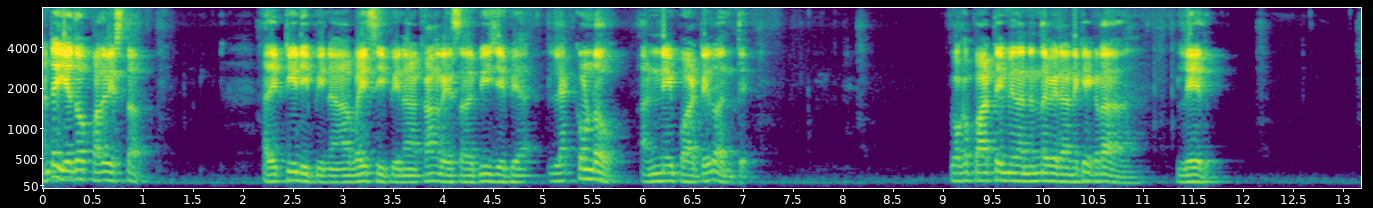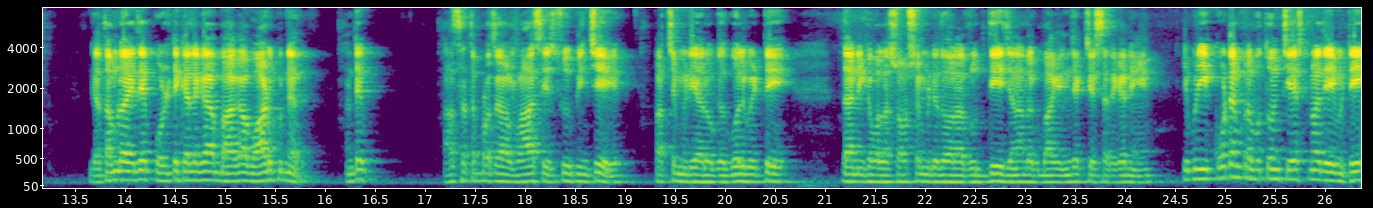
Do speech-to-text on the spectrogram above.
అంటే ఏదో ఒక పదవి ఇస్తారు. అది టీడీపీనా వైసీపీనా కాంగ్రెస్ బీజేపీ లెక్క ఉండవు. అన్ని పార్టీలు అంతే. ఒక పార్టీ మీద నింద వేయడానికి ఇక్కడ లేదు. గతంలో అయితే పొలిటికల్గా బాగా వాడుకున్నారు. అంటే అసత్య ప్రచారాలు రాసి చూపించి పచ్చ మీడియాలో గగ్గోలు పెట్టి దానికి వాళ్ళ సోషల్ మీడియా ద్వారా రుద్ది జనాలకు బాగా ఇంజెక్ట్ చేశారు. కానీ ఇప్పుడు ఈ కూటమి ప్రభుత్వం చేస్తున్నది ఏమిటి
